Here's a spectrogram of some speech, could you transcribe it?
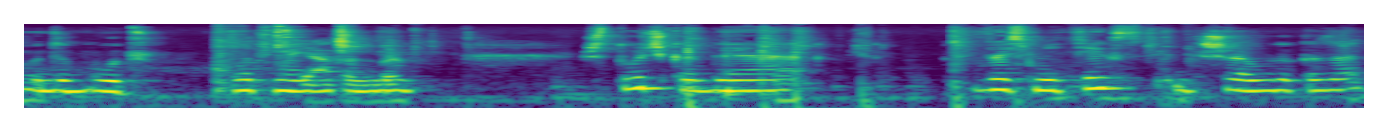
Буде гуд. От моя как би штучка, де весь мій текст, що я буду казати.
